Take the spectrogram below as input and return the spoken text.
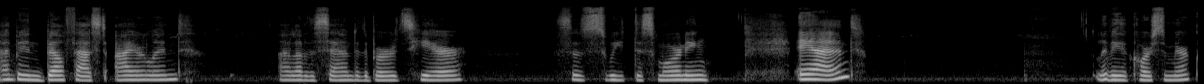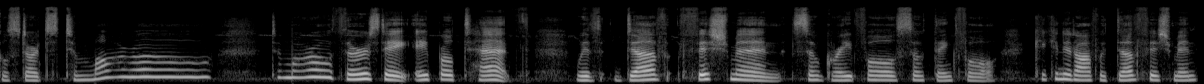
I'm in Belfast, Ireland. I love the sound of the birds here. So sweet this morning. And Living a Course in Miracles starts tomorrow. Tomorrow, Thursday, April 10th with Dove Fishman. So grateful, so thankful. Kicking it off with Dove Fishman.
